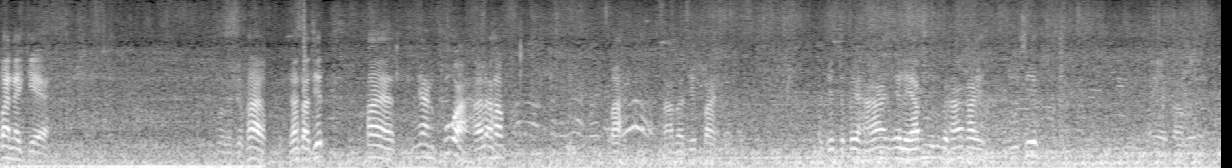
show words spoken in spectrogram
บ้านนายแก่เราจะพาจะสาธิตถ้าย่างทั่วแล้วครับไปตามอาทิตไปอาทิตจะไปหาไอ้แหลมไปหาใครดูสิไม่ตามเลย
